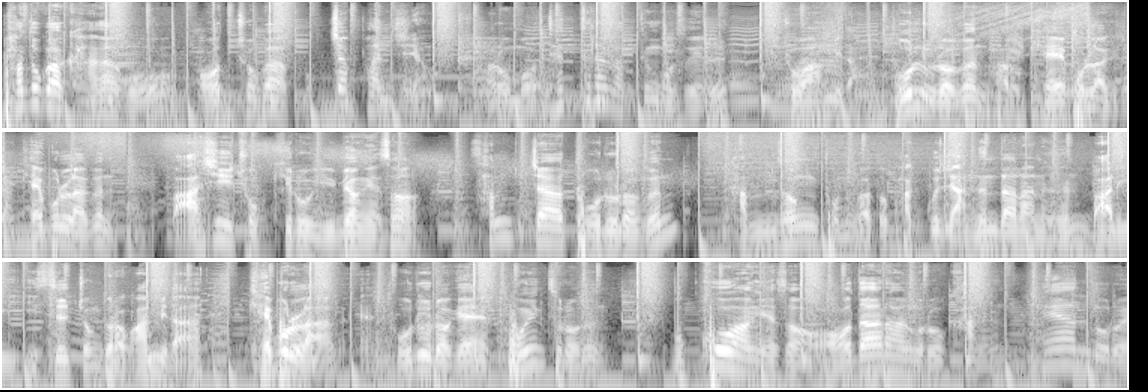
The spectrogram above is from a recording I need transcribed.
파도가 강하고 어초가 복잡한 지형, 바로 뭐 테트라 같은 곳을 좋아합니다. 돌 우럭은 바로 개볼락이죠. 개볼락은 맛이 좋기로 유명해서 삼자 도루럭은 감성 돔과도 바꾸지 않는다라는 말이 있을 정도라고 합니다. 개볼락, 도루럭의 포인트로는 묵호항에서 어달항으로 가는 해안도로의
